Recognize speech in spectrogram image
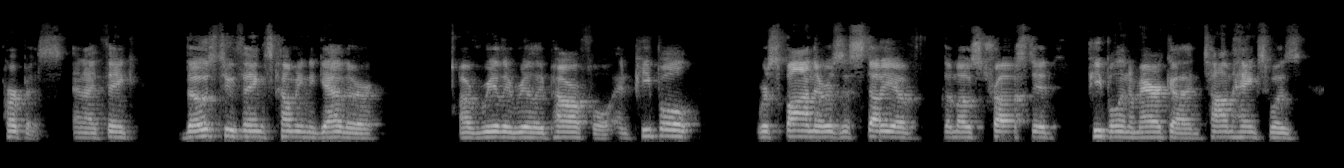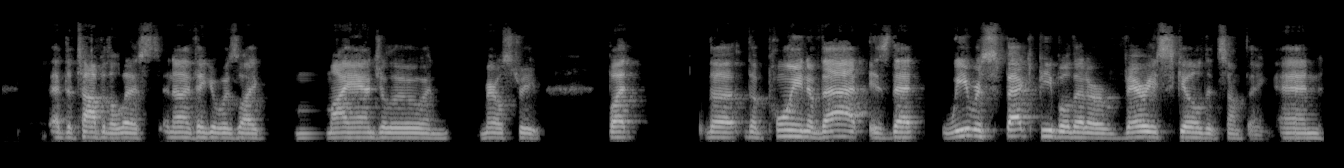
purpose. And I think those two things coming together are really, really powerful. And people respond. There was a study of the most trusted people in America, and Tom Hanks was at the top of the list, and I think it was like Maya Angelou and Meryl Streep. But the the point of that is that we respect people that are very skilled at something, and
